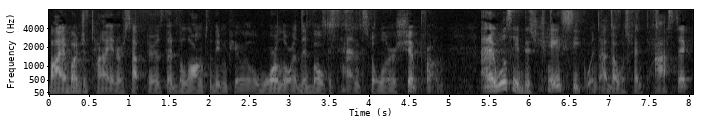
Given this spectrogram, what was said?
by a bunch of TIE interceptors that belong to the Imperial warlord that Bo Katan stole her ship from. And I will say, this chase sequence I thought was fantastic.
